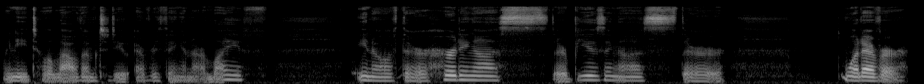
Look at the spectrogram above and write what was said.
we need to allow them to do everything in our life. You know, if they're hurting us, they're abusing us, they're whatever.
